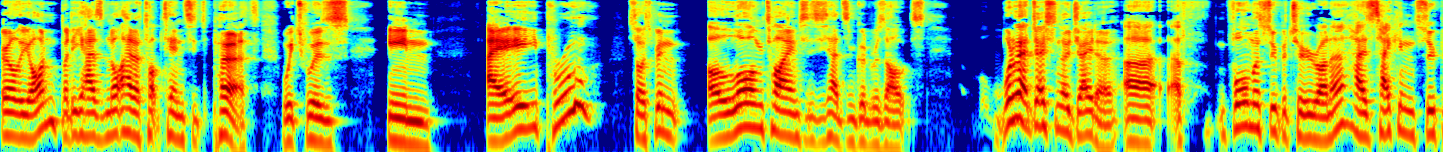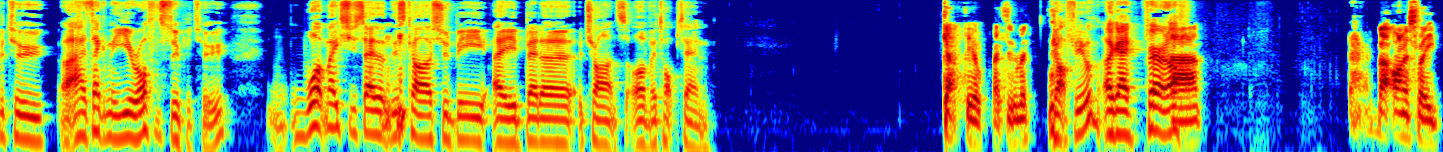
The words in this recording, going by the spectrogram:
early on, but he has not had a top 10 since Perth, which was in April. So it's been a long time since he's had some good results. What about Jayden Ojeda, uh, a f- former Super 2 runner, has taken Super 2, uh, has taken the year off of Super 2. What makes you say that this car should be a better chance of a top 10? Gut feel, basically. Gut feel? Okay, fair enough. Uh, but honestly,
